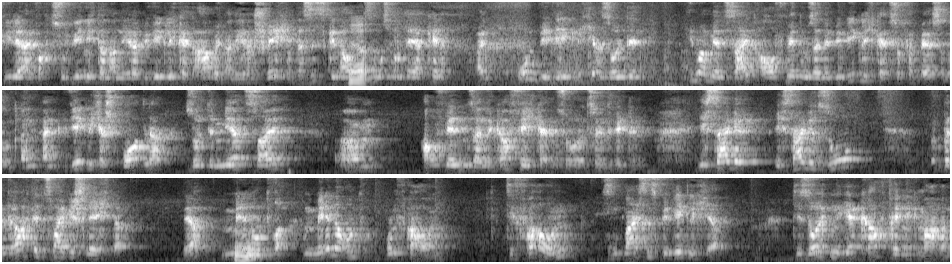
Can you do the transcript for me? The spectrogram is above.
viele einfach zu wenig dann an ihrer Beweglichkeit arbeiten, an ihren Schwächen. Das ist genau Ja. das, muss man da erkennen. Ein Unbeweglicher sollte immer mehr Zeit aufwenden, um seine Beweglichkeit zu verbessern. Und ein, ein beweglicher Sportler sollte mehr Zeit ähm, aufwenden, seine Kraftfähigkeiten zu, zu entwickeln. Ich sage, ich sage so, betrachte zwei Geschlechter. Ja? Männer, und, Männer und, und Frauen. Die Frauen sind meistens beweglicher. Die sollten eher Krafttraining machen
